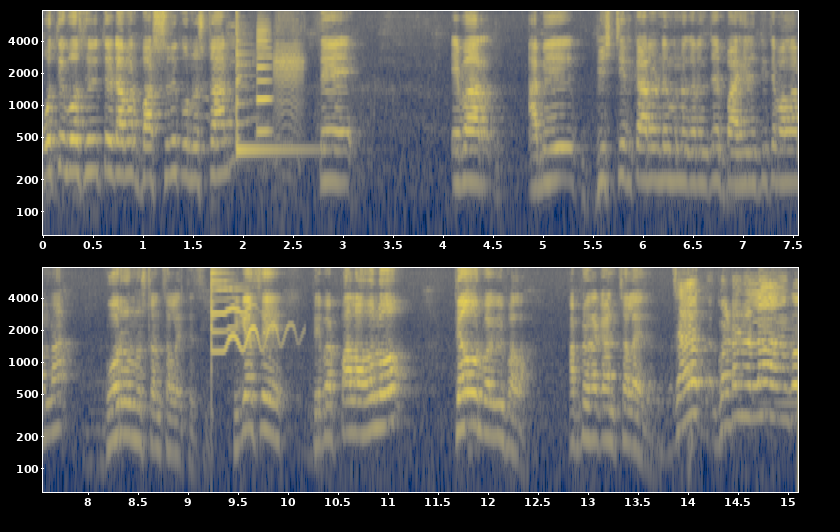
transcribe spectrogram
প্রতি বছরই তো এটা আমার বার্ষিক অনুষ্ঠান। তে এবার আমি বৃষ্টির কারণে মনে করেন যে বাইরে দিতে পারলাম না। গড় অনুষ্ঠান চালাইতেছি। ঠিক আছে? তো এবার পালা হলো দেওর ভাবি পালা। আপনারা গান চালাই যান যাই হোক ঘটনা হলো আমাকে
